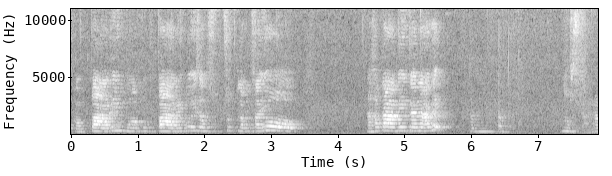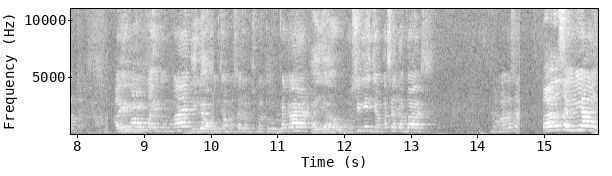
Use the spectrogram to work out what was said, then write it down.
kampare, yung mga kumpare mo, isang sutsut lang sa'yo. Nakatagay ka na agad. Tam, tam. No, si anak, anak. Ayaw mo akong kainuman. Hindi ka- O, Diyan ka sa labas matulog. Ayaw. O sige, diyan ka sa labas. Diyan ka na sa... Para sa'yo yan.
